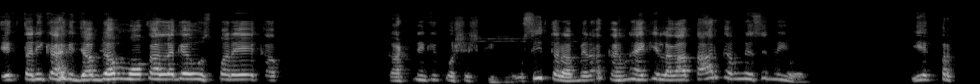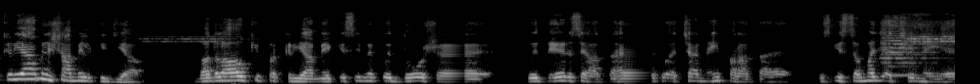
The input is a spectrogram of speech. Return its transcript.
एक तरीका है कि जब जब मौका लगे, उस पर एक आप काटने की कोशिश कीजिए। उसी तरह मेरा कहना है कि लगातार करने से नहीं होगा। ये एक प्रक्रिया में शामिल कीजिए आप। बदलाव की प्रक्रिया में किसी में कोई दोष है कोई देर से आता है, कोई अच्छा नहीं पढ़ाता है, उसकी समझ अच्छी नहीं है,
